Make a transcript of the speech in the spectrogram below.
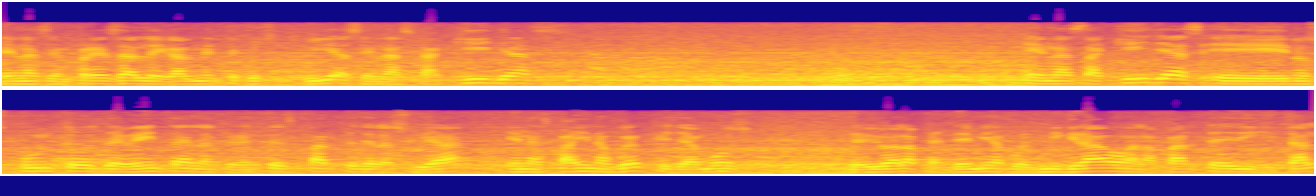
en las empresas legalmente constituidas, en las taquillas, en las taquillas, eh, en los puntos de venta en las diferentes partes de la ciudad, en las páginas web que ya hemos, debido a la pandemia, pues migrado a la parte digital.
